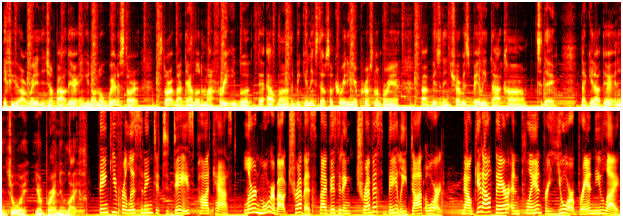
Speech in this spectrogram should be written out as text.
If you are ready to jump out there and you don't know where to start, start by downloading my free ebook that outlines the beginning steps of creating your personal brand by visiting travisbailey.com today. Now get out there and enjoy your brand new life. Thank you for listening to today's podcast. Learn more about Travis by visiting travisbailey.org. Now get out there and plan for your brand new life.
